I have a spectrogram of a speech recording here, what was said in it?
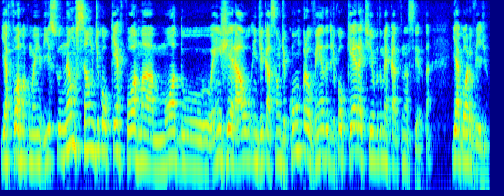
E a forma como eu invisto não são de qualquer forma, modo, em geral, indicação de compra ou venda de qualquer ativo do mercado financeiro, tá? E agora o vídeo.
